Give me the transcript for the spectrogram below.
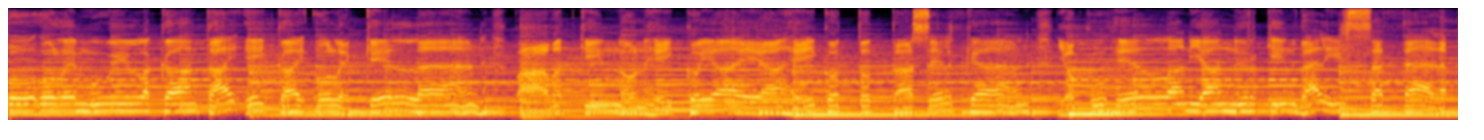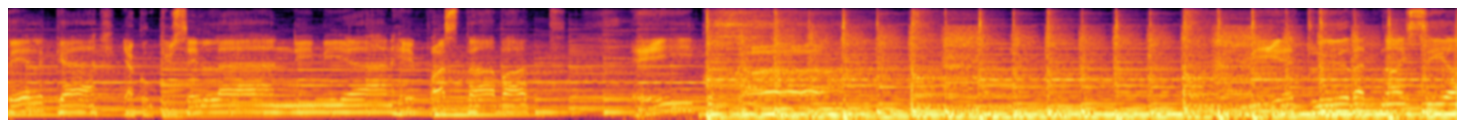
Helppo ole muillakaan tai ei kai ole kellään. Vaavatkin on heikkoja ja heikot ottaa selkään. Joku hellan ja nyrkin välissä täällä pelkää. Ja kun kysellään nimiään he vastaavat, ei kukaan. Miehet lyövät eivät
